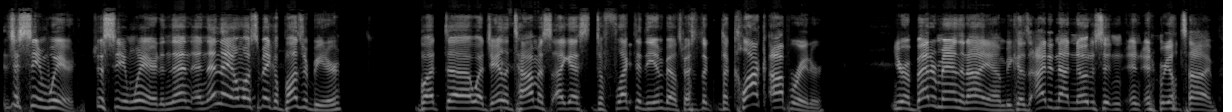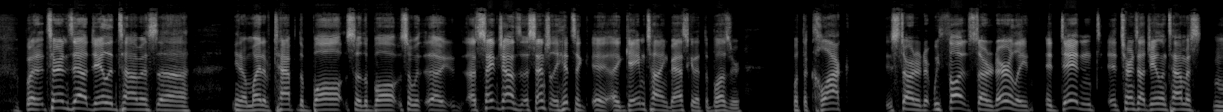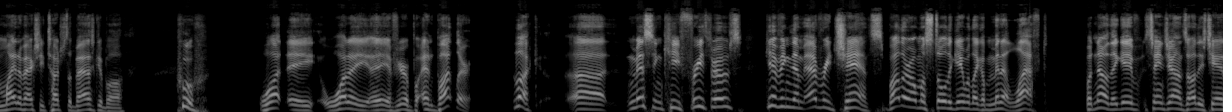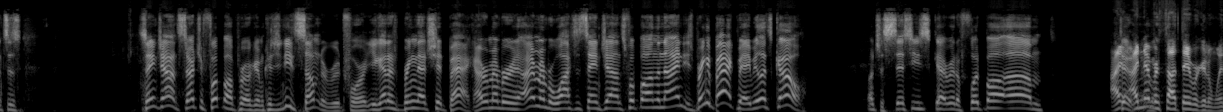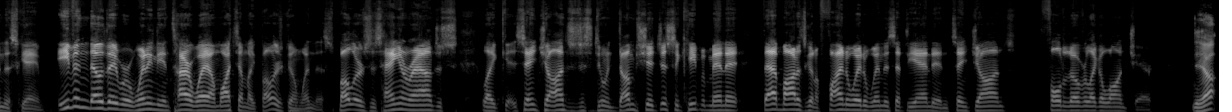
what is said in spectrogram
it just seemed weird. Just seemed weird. And then and then they almost make a buzzer beater. But uh, what Jalen Thomas, I guess, deflected the inbounds pass. The the clock operator. You're a better man than I am because I did not notice it in, in, in real time. But it turns out Jalen Thomas, uh, you know, might have tapped the ball. So the ball, so with, uh, uh St. John's essentially hits a, a game tying basket at the buzzer, but the clock started we thought it started early it didn't it turns out jalen thomas might have actually touched the basketball Whew. What a what a, a if you're a and butler look uh missing key free throws giving them every chance butler almost stole the game with like a minute left but no they gave st john's all these chances St. John, start your football program because you need something to root for. You got to bring that shit back. I remember, I remember watching St. John's football in the '90s. Bring it back, baby. Let's go bunch of sissies got rid of football. Um, I, dude, I never I mean, thought they were going to win this game. Even though they were winning the entire way, I'm watching. I'm like, Butler's going to win this. Butler's just hanging around, just like St. John's is just doing dumb shit just to keep a minute. That mod is going to find a way to win this at the end, and St. John's folded over like a lawn chair. Yeah,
